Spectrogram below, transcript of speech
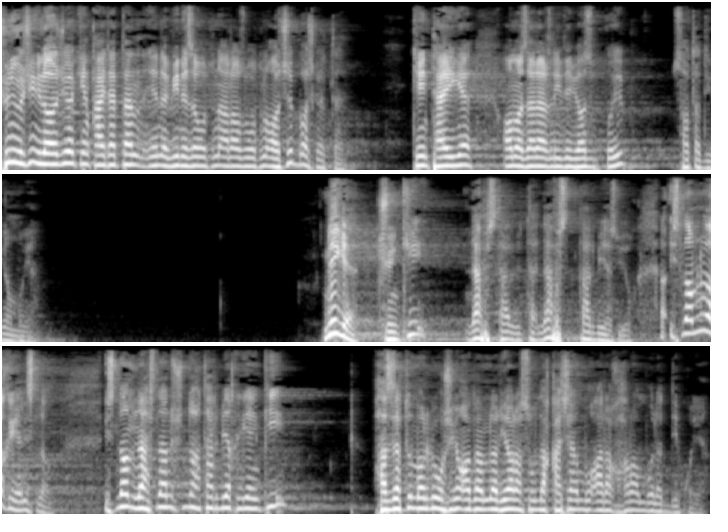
shuning uchun iloji yo'q keyin qaytadan yana vinozavodini aroq zavodini ochib boshqatdan. Keyin tagiga olma zararli deb yozib qo'yib sotadigan bo'lgan. Nega? Chunki nafs nafs tarbiyasi yo'q. Islom nima qilgan islom? Islom nafslarni shundoq tarbiya qilganki hazrati umarga o'xshagan odamlar yo rasululloh qachon bu aroq harom bo'ladi? deb qo'ygan.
